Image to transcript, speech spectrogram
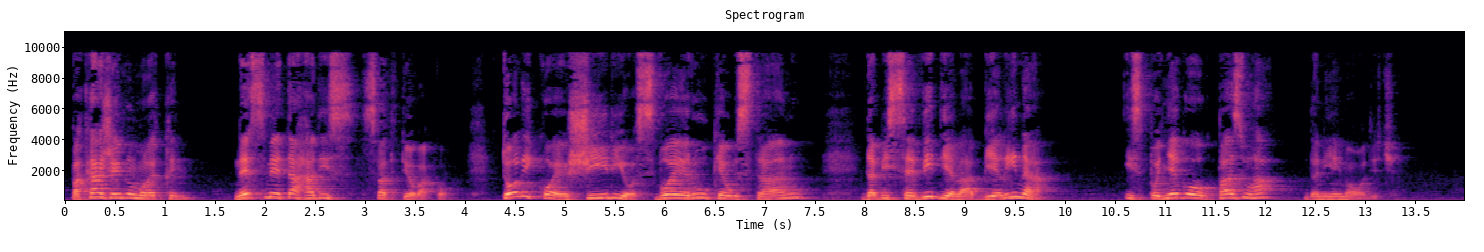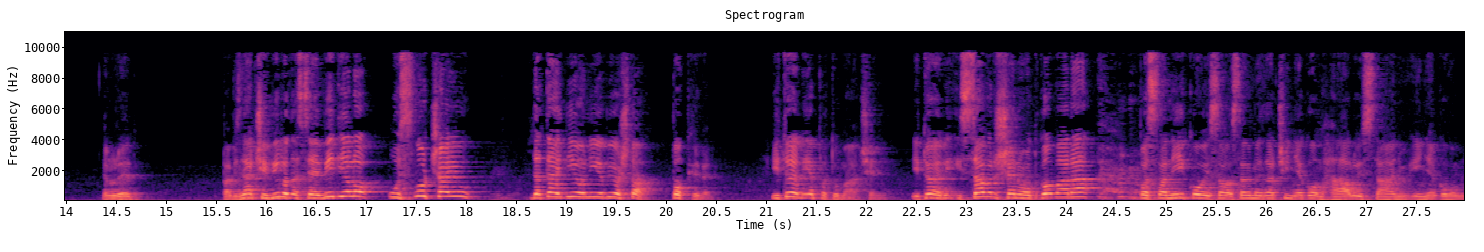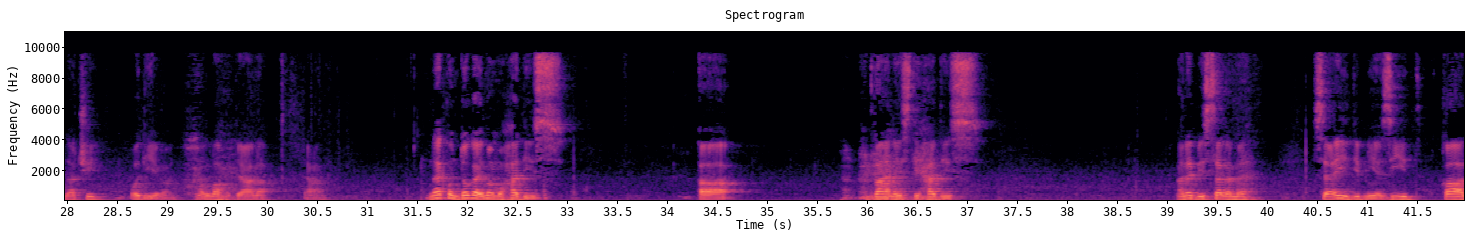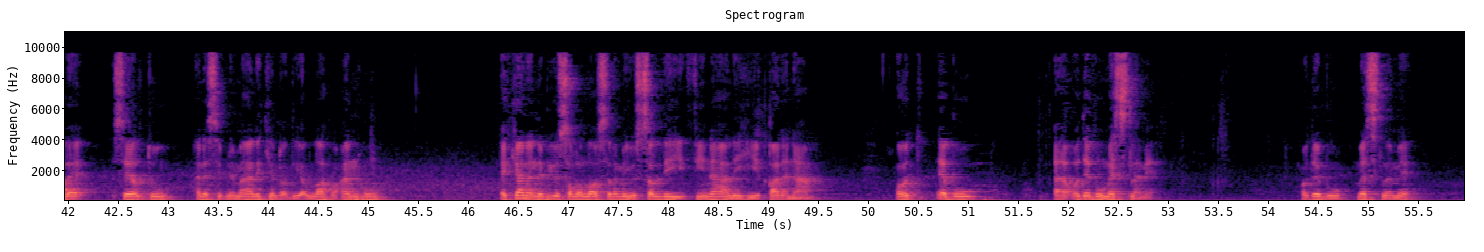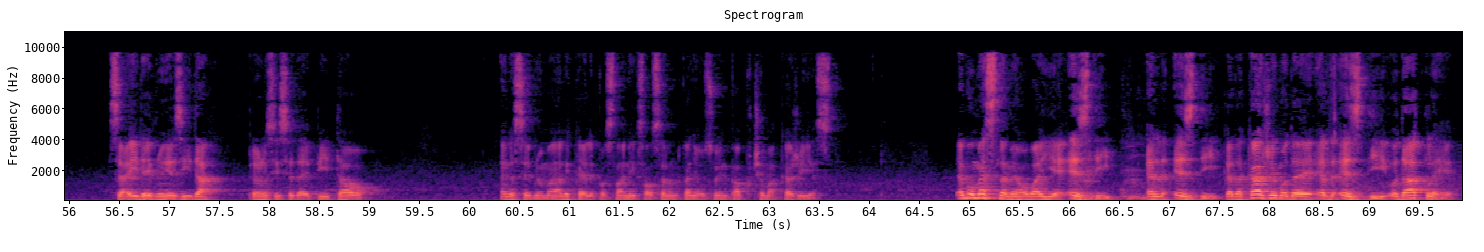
Pa kaže Ibnul Molekin, ne smeta hadis shvatiti ovako. Toliko je širio svoje ruke u stranu da bi se vidjela bijelina ispod njegovog pazuha da nije imao odjeće. Jel u redu? Pa bi znači bilo da se je vidjelo u slučaju da taj dio nije bio šta? Pokriven. I to je lijepo tumačenje. I to je i savršeno odgovara poslaniku i sa znači njegovom halu i stanju i njegovom znači odjevanju. Allahu Teala. Ja. Nakon toga imamo hadis, a, 12. hadis, a nebi Saleme, Sa'id ibn Jezid, kale, seltu Anas ibn Malik radijallahu anhu, e kana nebiju sallallahu sallam yusalli finalihi, kale nam. Od Ebu, a, od Ebu Mesleme, od Ebu Mesleme, Sa'ida ibn Jezida, prenosi se da je pitao, Enes ibn Malika ili poslanik sa osallam klanjao u svojim papučama, kaže jest. Ebu Mesleme ovaj je Ezdi, El Ezdi. Kada kažemo da je El Ezdi, odakle je?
